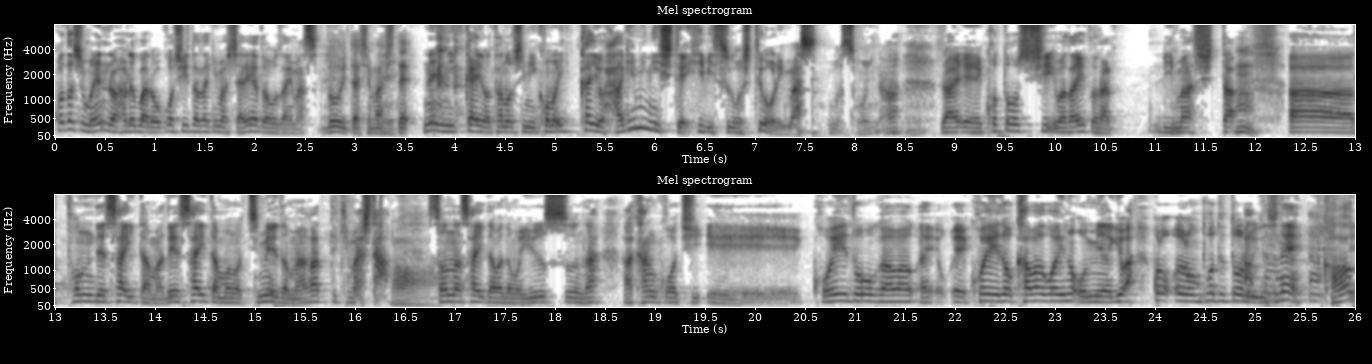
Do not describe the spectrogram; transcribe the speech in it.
今年も遠路はるばるお越しいただきましてありがとうございます。どういたしまして、年に1回の楽しみ、この1回を励みにして日々過ごしております。うわ、すごいな。来えー今年話題となりました、あー飛んで埼玉で埼玉の知名度も上がってきました。そんな埼玉でも有数なあ観光地、えー、小江戸川、えーえー小江戸川越のお土産を、あ、これ、あのポテト類ですね。川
